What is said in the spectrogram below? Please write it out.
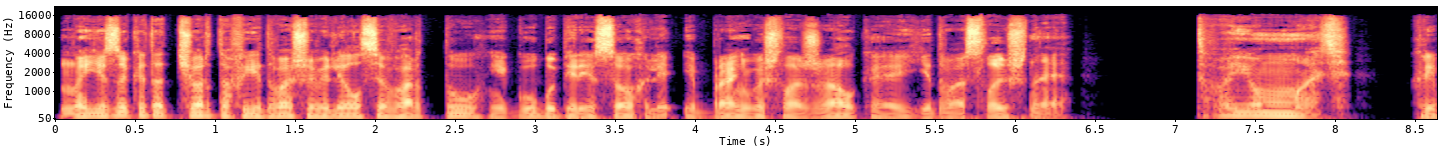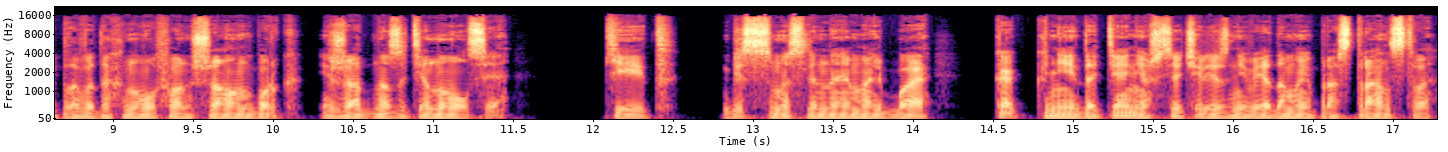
но язык этот чертов едва шевелился во рту, и губы пересохли, и брань вышла жалкая, едва слышная. «Твою мать!» — хрипло выдохнул фон Шаунбург и жадно затянулся. «Кит. Бессмысленная мольба. Как к ней дотянешься через неведомые пространства?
